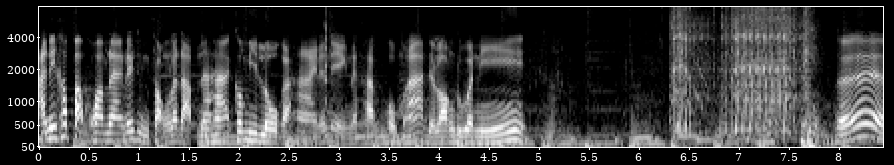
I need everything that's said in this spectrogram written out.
อันนี้เขาปรับความแรงได้ถึง 2 ระดับนะฮะ ก็มีโลกับไฮนั่นเองนะครับ ผมอะเดี๋ยวลองดูอันนี้ เออ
